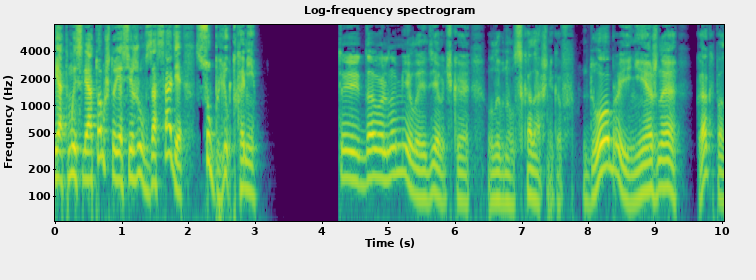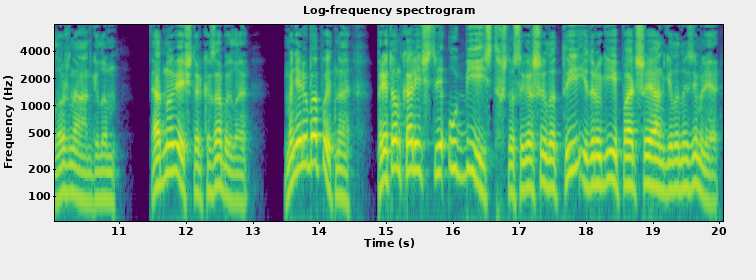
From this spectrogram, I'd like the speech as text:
и от мысли о том, что я сижу в засаде с ублюдками». «Ты довольно милая девочка», — улыбнулся Калашников. «Добрая и нежная, как положено ангелам. Одну вещь только забыла. Мне любопытно, при том количестве убийств, что совершила ты и другие падшие ангелы на земле.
